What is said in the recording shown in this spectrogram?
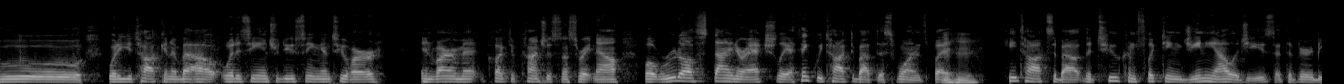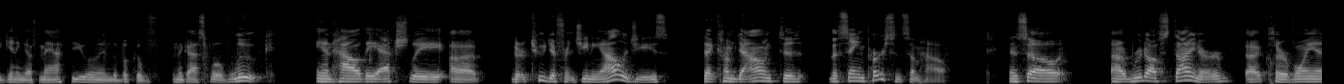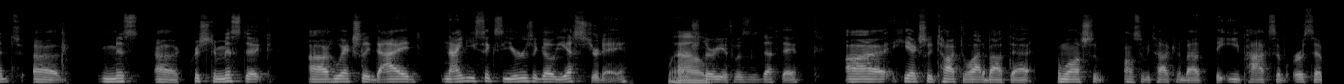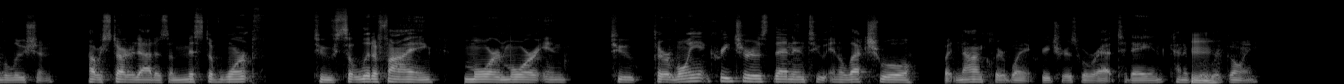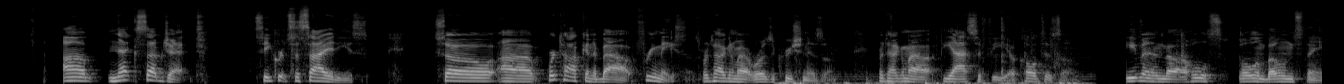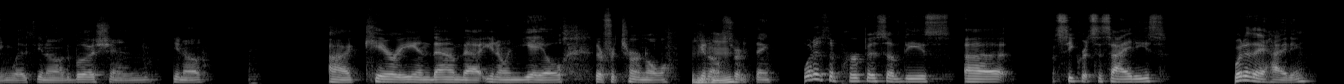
Ooh, what are you talking about? What is he introducing into our environment, collective consciousness right now? Well, Rudolf Steiner actually, I think we talked about this once, but Mhm. he talks about the two conflicting genealogies at the very beginning of Matthew and the book of in the Gospel of Luke, and how they actually uh, there are two different genealogies that come down to the same person somehow. And so uh, Rudolf Steiner, a clairvoyant uh, mis- uh, Christian mystic, uh, who actually died 96 years ago yesterday, March 30th was his death day. Uh, he actually talked a lot about that. And we'll also, also be talking about the epochs of Earth's evolution, how we started out as a mist of warmth to solidifying more and more into clairvoyant creatures, then into intellectual but non clairvoyant creatures where we're at today and kind of where Hmm. we're going. Um, next subject secret societies. So uh, we're talking about Freemasons. We're talking about Rosicrucianism. We're talking about theosophy, occultism, even the whole skull and bones thing with you know the Bush and you know uh, Kerry and them that you know in Yale, they're fraternal, you know, Mhm. sort of thing. What is the purpose of these uh, secret societies? What are they hiding?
